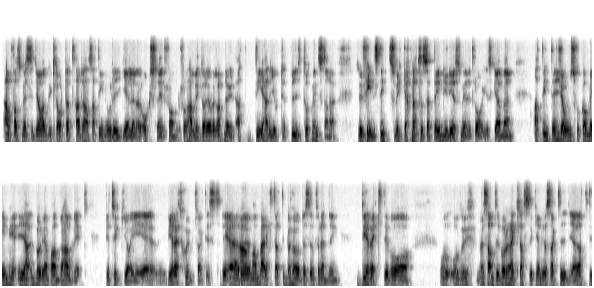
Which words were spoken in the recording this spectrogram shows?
anfallsmässigt, ja det är klart att hade han satt in Origi eller Oxlade från, från halvlek då hade jag väl varit nöjd att det hade gjort ett byte åtminstone. Nu finns det inte så mycket annat att sätta in, det är det som är det tragiska. Men att inte en Jones får komma in i, i början på andra halvlek, det tycker jag är, det är rätt sjukt faktiskt. Det är, ja. Man märkte att det behövdes en förändring direkt. Det var, och, och, men samtidigt var det den här klassiken vi har sagt tidigare att det,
